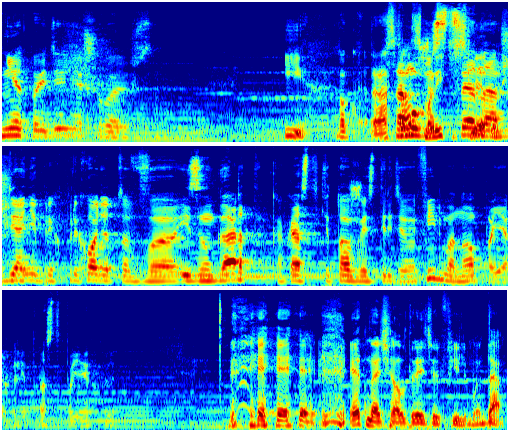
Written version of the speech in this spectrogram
Нет, по идее не ошибаешься. И Саму сцена, следующий. где они приходят в Изенгард, как раз таки тоже из третьего фильма, но поехали, просто поехали. Это начало третьего фильма, да.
